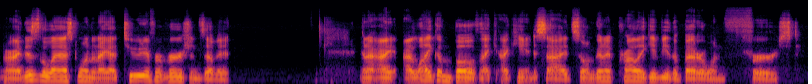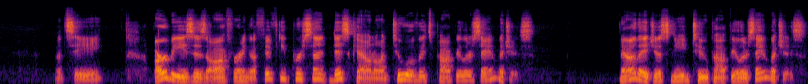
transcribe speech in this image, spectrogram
Alright, this is the last one, and I got two different versions of it. And I, I, I like them both. I, I can't decide, so I'm going to probably give you the better one first. Let's see. Arby's is offering a 50% discount on two of its popular sandwiches. Now they just need two popular sandwiches.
